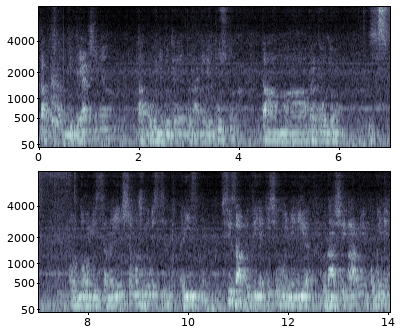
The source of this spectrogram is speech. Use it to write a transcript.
там, там відрядження, там повинні бути виконання відпусток, там е, переходу з одного місця на інше, можливості різні. Всі запити, які сьогодні є в нашій армії, повинні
